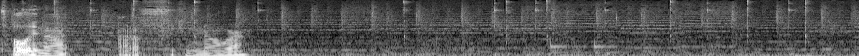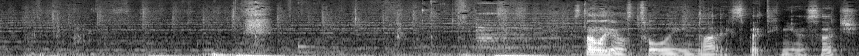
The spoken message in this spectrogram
Totally not out of freaking nowhere. not like I was totally not expecting you as such.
